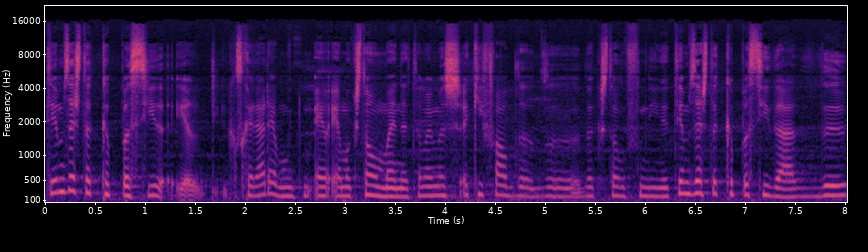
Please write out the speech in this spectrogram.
temos esta capacidade, que se calhar é, muito, é, é, uma questão humana também, mas aqui falo de, de, da questão feminina, temos esta capacidade de,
